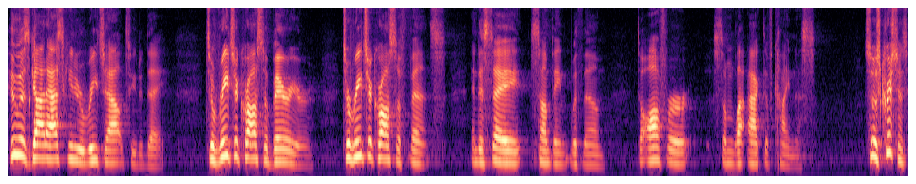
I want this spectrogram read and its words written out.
Who is God asking you to reach out to today? To reach across a barrier to reach across a fence and to say something with them, to offer some act of kindness. So, as Christians,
